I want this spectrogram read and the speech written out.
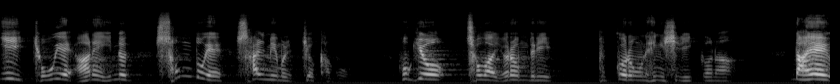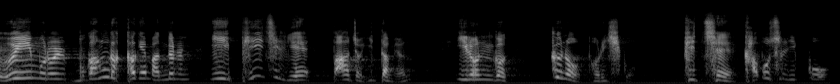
이 교회 안에 있는 성도의 삶임을 기억하고 혹여 저와 여러분들이 부끄러운 행실이 있거나 나의 의무를 무감각하게 만드는 이 비진리에 빠져 있다면 이런 것 끊어 버리시고 빛의 갑옷을 입고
